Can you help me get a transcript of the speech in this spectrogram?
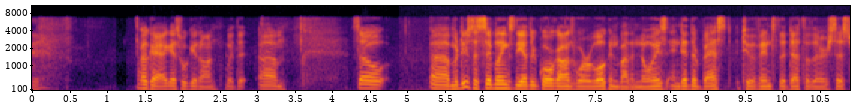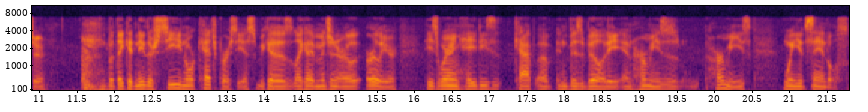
Okay, I guess we'll get on with it. Um, so, uh, Medusa's siblings, the other Gorgons, were awoken by the noise and did their best to avenge the death of their sister. but they could neither see nor catch Perseus because, like I mentioned earl- earlier, he's wearing Hades' cap of invisibility and Hermes' Hermes' winged sandals.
